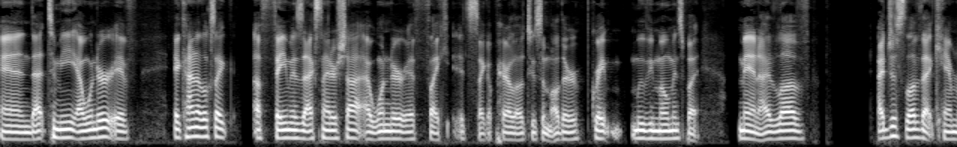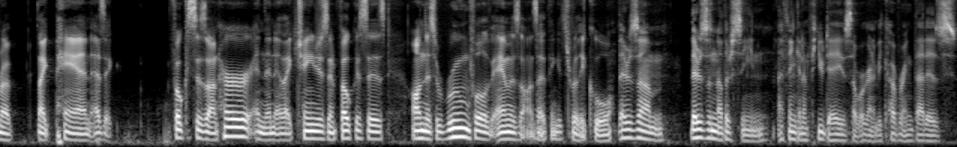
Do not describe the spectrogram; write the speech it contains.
And that to me, I wonder if it kind of looks like a famous Zack Snyder shot. I wonder if like it's like a parallel to some other great movie moments. But man, I love, I just love that camera like pan as it focuses on her and then it like changes and focuses on this room full of Amazons. I think it's really cool. There's um there's another scene I think in a few days that we're going to be covering that is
